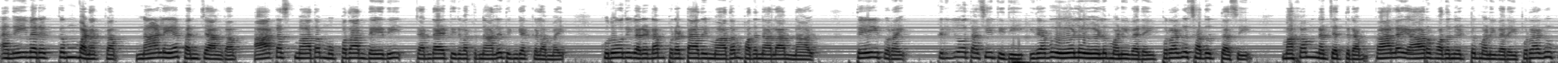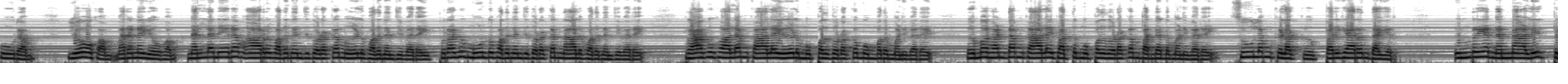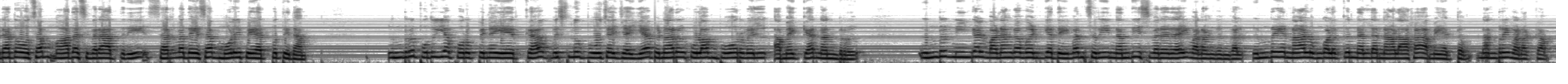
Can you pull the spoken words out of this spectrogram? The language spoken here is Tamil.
அனைவருக்கும் வணக்கம். நாளைய பஞ்சாங்கம். ஆகஸ்ட் மாதம் முப்பதாம் தேதி ரெண்டாயிரத்தி இருபத்தி நாலு திங்கட்கிழமை. குரோதி வருடம் புரட்டாதி மாதம் பதினாலாம் நாள். தேய்புரை. திரியோதசி திதி இரவு ஏழு ஏழு மணி வரை. பிறகு சதுர்த்தசி. மகம் நட்சத்திரம் காலை ஆறு பதினெட்டு மணி வரை. பிறகு பூரம். யோகம் மரண யோகம். நல்ல நேரம் ஆறு பதினஞ்சு தொடக்கம் ஏழு பதினஞ்சு வரை. பிறகு மூன்று பதினஞ்சு தொடக்கம் நாலு பதினஞ்சு வரை. ராகுகாலம் காலை ஏழு முப்பது தொடக்கம் ஒன்பது மணி வரை இமகண்டம் காலை பத்து முப்பது தொடக்கம் பன்னெண்டு மணி வரை சூலம் கிழக்கு பரிகாரம் தயிர் இன்றைய நன்னாளில் பிரதோஷம் மாத சிவராத்திரி சர்வதேச மொழிபெயர்ப்பு தினம் இன்று புதிய பொறுப்பினை ஏற்க விஷ்ணு பூஜை செய்ய கிணறு குளம் போர்வெல் அமைக்க நன்று இன்று நீங்கள் வணங்க வேண்டிய தெய்வம் ஸ்ரீ நந்தீஸ்வரரை வணங்குங்கள். இன்றைய நாள் உங்களுக்கு நல்ல நாளாக அமையட்டும். நன்றி வணக்கம்.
